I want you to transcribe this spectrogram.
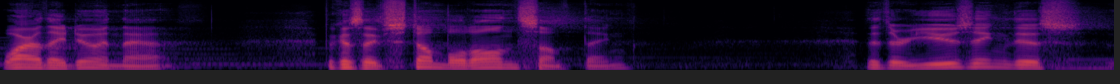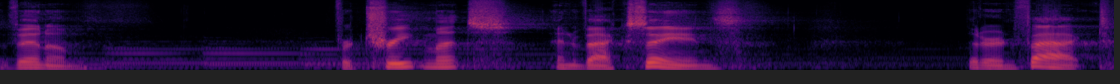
Why are they doing that? because they've stumbled on something, that they're using this venom for treatments and vaccines that are, in fact,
